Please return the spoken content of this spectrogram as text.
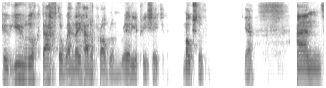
who you looked after when they had a problem really appreciated it, most of them. Yeah. And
